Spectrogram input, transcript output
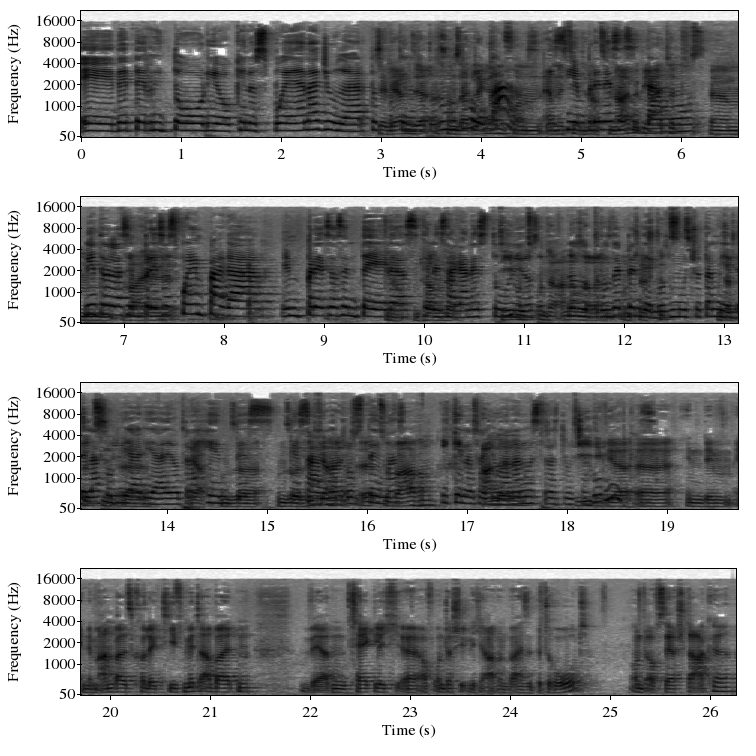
eh, de territorio, que nos puedan ayudar, pues porque nosotros somos abogados y siempre necesitamos, mientras las empresas pueden pagar empresas enteras que les hagan estudios, nosotros dependemos mucho también de la unterstützen, solidaridad de otras gentes unsere que saben otros zu temas y que nos ayudan a nuestras luchas die, die jurídicas. wir äh, in, dem, in dem Anwaltskollektiv mitarbeiten, werden täglich äh, auf unterschiedliche Art und Weise bedroht und auf sehr starke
